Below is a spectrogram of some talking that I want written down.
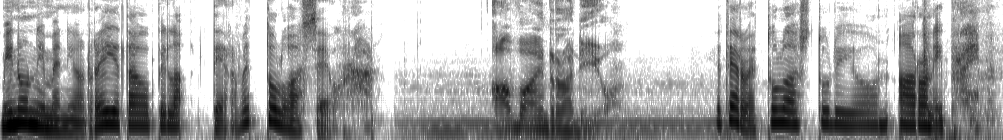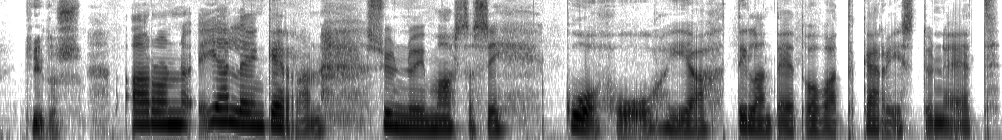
Minun nimeni on Reija Taupila. Tervetuloa seuraan. Avainradio. Ja tervetuloa studioon Aaron Ibrahim. Kiitos. Aaron, jälleen kerran synnyin maassasi kuohuu ja tilanteet ovat kärjistyneet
